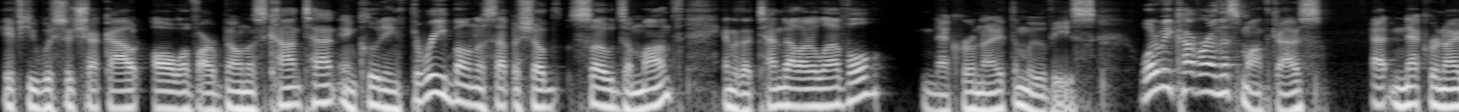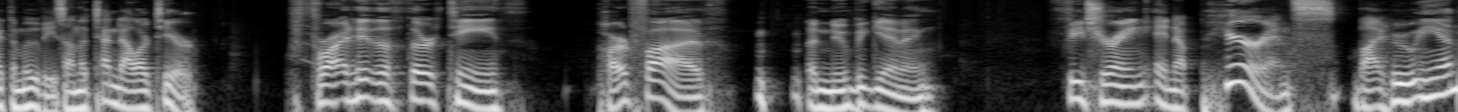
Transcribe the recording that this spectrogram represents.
if you wish to check out all of our bonus content, including three bonus episodes a month, and at the $10 level, Necro Night at the Movies. What are we covering this month, guys? At Necro Night at the Movies on the $10 tier. Friday the 13th, part five, A New Beginning. Featuring an appearance by who, Ian?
